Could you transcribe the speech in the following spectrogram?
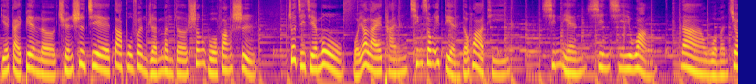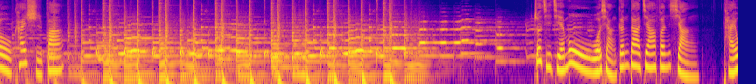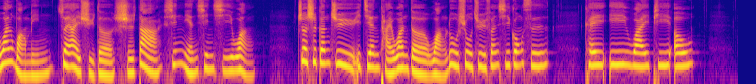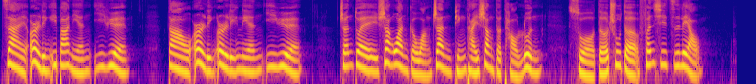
也改变了全世界大部分人们的生活方式。这集节目我要来谈轻松一点的话题。新年新希望，那我们就开始吧。这集节目，我想跟大家分享台湾网民最爱许的十大新年新希望。这是根据一间台湾的网络数据分析公司。KEYPO 在二零一八年一月到二零二零年一月，针对上万个网站平台上的讨论所得出的分析资料，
